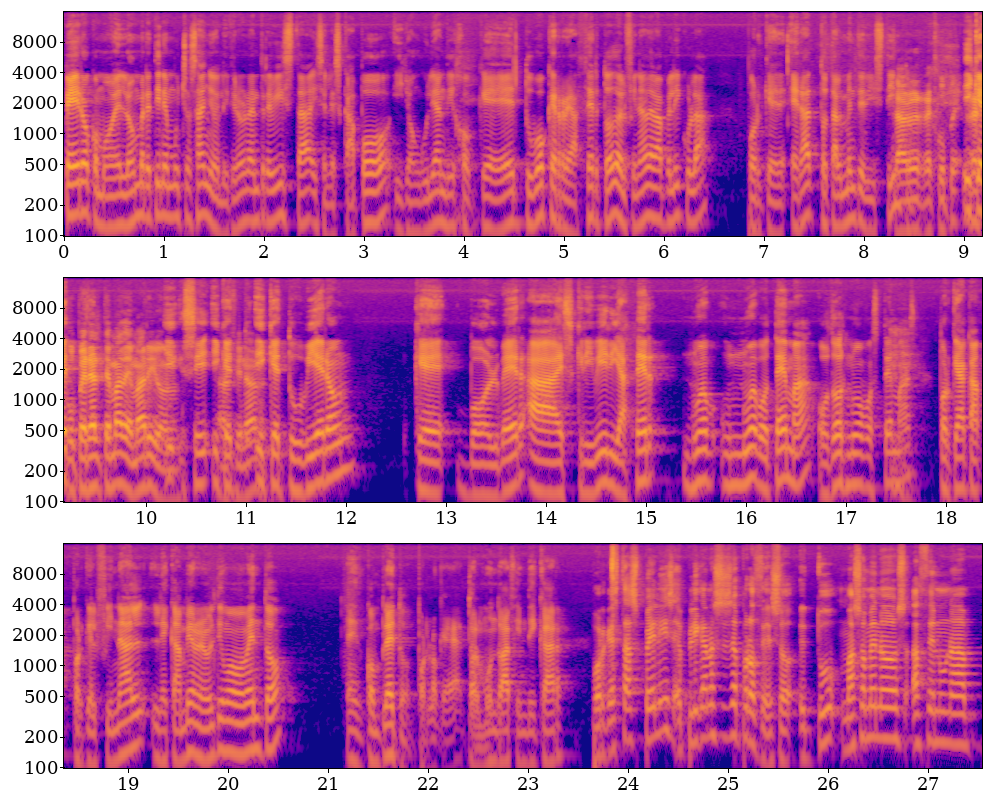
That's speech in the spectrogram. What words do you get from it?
Pero como el hombre tiene muchos años, le hicieron una entrevista y se le escapó, y John Williams dijo que él tuvo que rehacer todo el final de la película porque era totalmente distinto. Claro, y recupe- Y que- recupera el tema de Mario. Y, sí, y al que, final. y que tuvieron que volver a escribir y hacer nuevo- un nuevo tema o dos nuevos temas porque, porque el final le cambiaron en el último momento en completo, por lo que todo el mundo hace indicar. Porque estas pelis, explícanos ese proceso. Tú más o menos hacen una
